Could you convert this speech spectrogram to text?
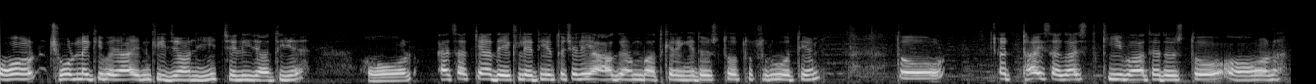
और छोड़ने की बजाय इनकी जान ही चली जाती है। और ऐसा क्या देख लेती हैं? तो चलिए आगे हम बात करेंगे। दोस्तों तो शुरू होते हैं। तो 28 अगस्त की बात है दोस्तों, और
